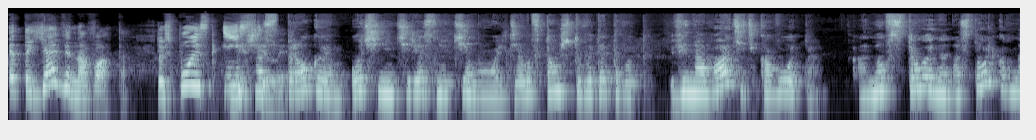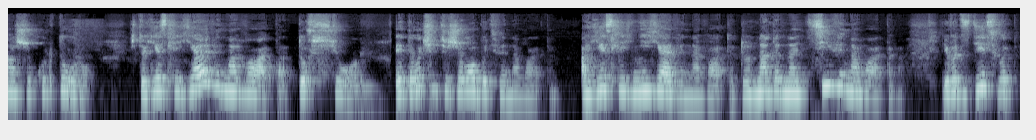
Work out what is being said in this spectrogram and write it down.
Это я виновата? То есть поиск истины. Мы сейчас трогаем очень интересную тему, Оль. Дело в том, что вот это вот виноватить кого-то, оно встроено настолько в нашу культуру, что если я виновата, то все. Это очень тяжело быть виноватым. А если не я виновата, то надо найти виноватого. И вот здесь вот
